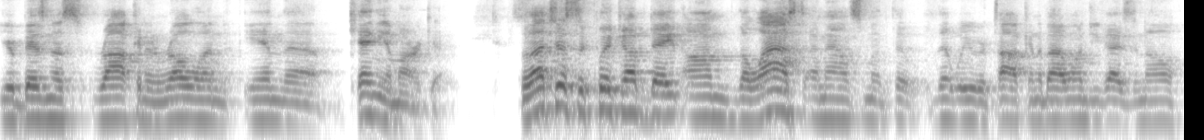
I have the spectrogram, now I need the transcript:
your business rocking and rolling in the Kenya market. So that's just a quick update on the last announcement that, that we were talking about. I wanted you guys to know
